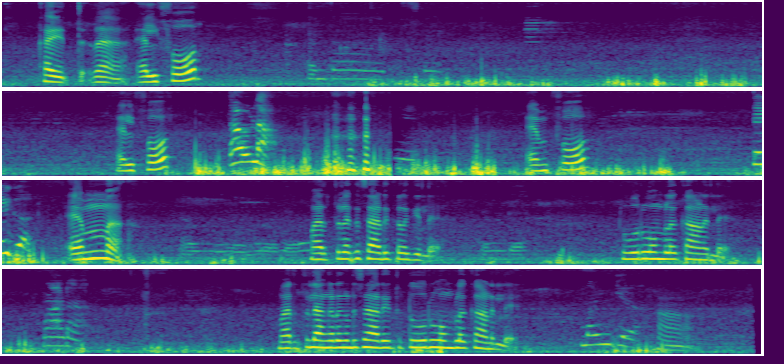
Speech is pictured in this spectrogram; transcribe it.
Tavla M for tiger, M മരത്തിലൊക്കെ ചാടി കളിക്കില്ലേ the tour പോകുമ്പോഴൊക്കെ കാണില്ലേ മരത്തിൽ അങ്ങോട്ട് ഇങ്ങോട്ട് ചാടിയിട്ട് tour പോകുമ്പോഴൊക്കെ കാണില്ലേ manja,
